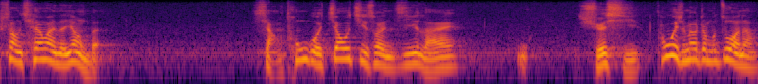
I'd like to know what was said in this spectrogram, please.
上千万的样本，想通过教计算机来学习。他为什么要这么做呢？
